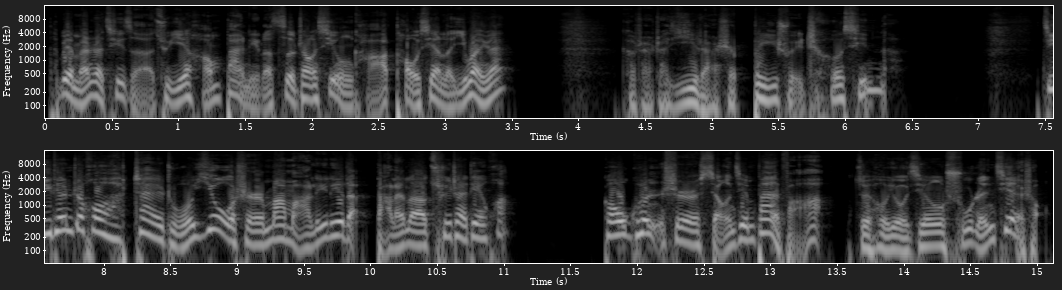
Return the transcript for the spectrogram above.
他便瞒着妻子去银行办理了四张信用卡套现了一万元。可是这依然是杯水车薪呢。几天之后啊，债主又是骂骂咧咧的打来了催债电话。高坤是想尽办法，最后又经熟人介绍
